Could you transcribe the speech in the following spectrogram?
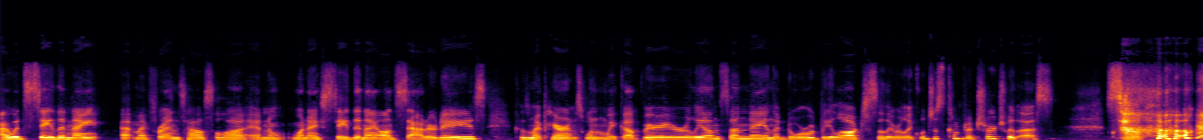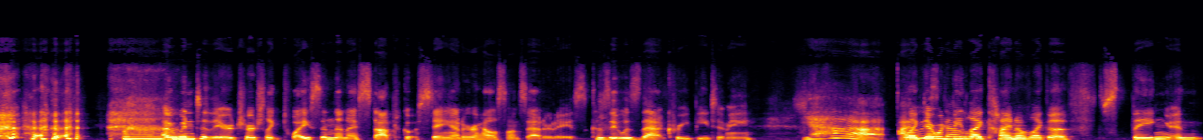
I would stay the night at my friend's house a lot, and when I stayed the night on Saturdays, because my parents wouldn't wake up very early on Sunday, and the door would be locked, so they were like, "Well, just come to church with us." So I went to their church like twice, and then I stopped go- staying at her house on Saturdays because it was that creepy to me. Yeah, I like there would be got, like kind of like a thing and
